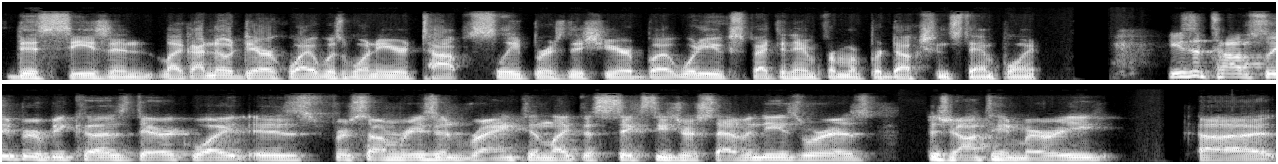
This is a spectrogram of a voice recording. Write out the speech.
this season. Like I know Derrick White was one of your top sleepers this year, but what are you expecting him from a production standpoint? He's a top sleeper because Derrick White is for some reason ranked in like the 60s or 70s, whereas DeJounte Murray uh,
